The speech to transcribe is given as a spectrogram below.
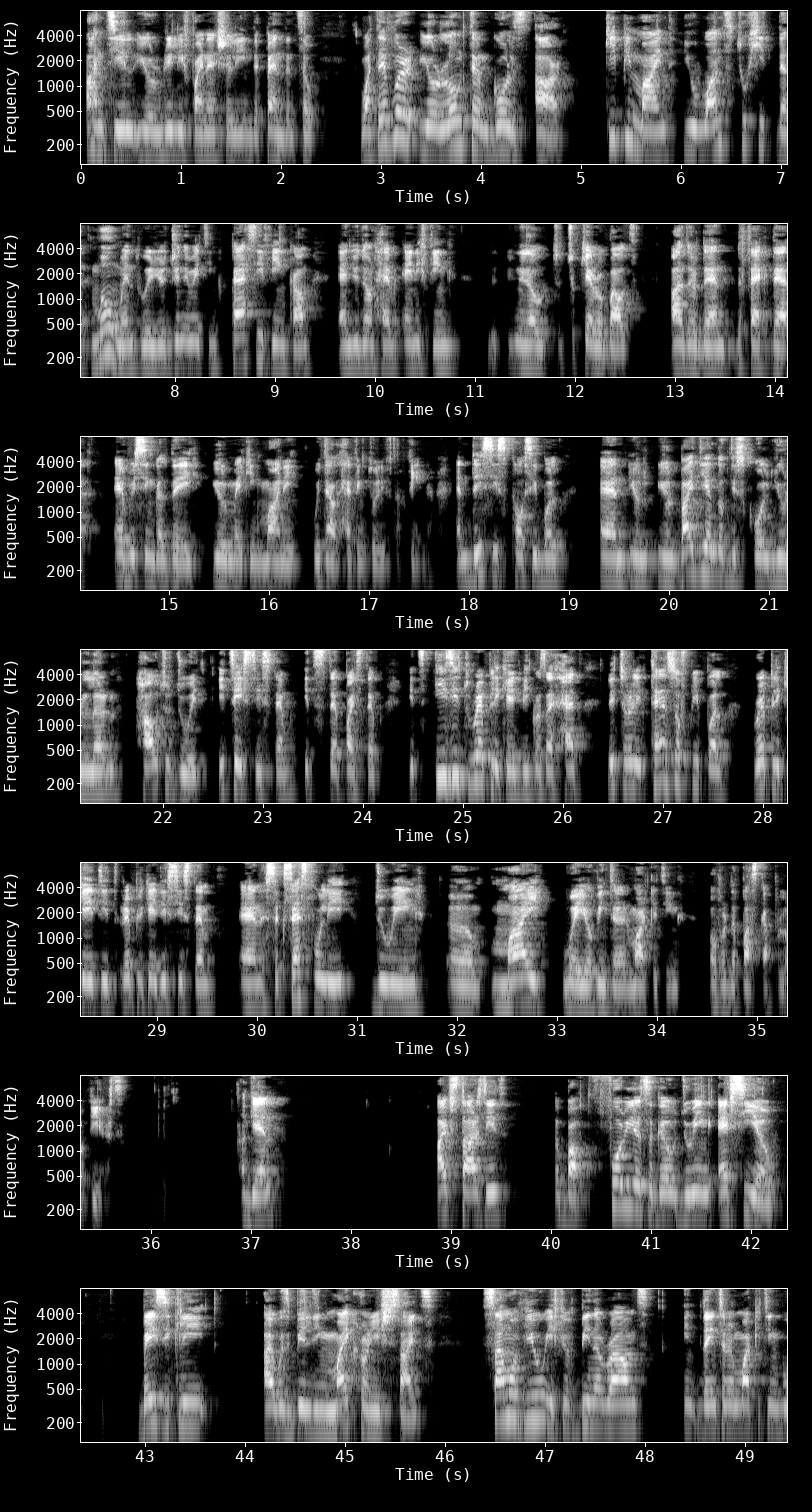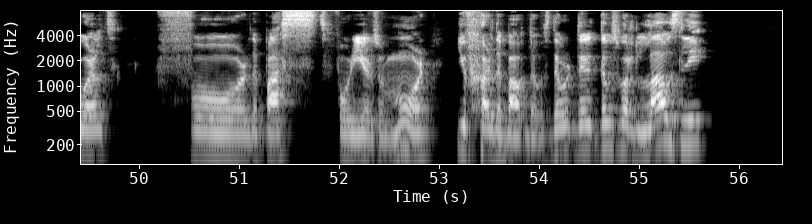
until you're really financially independent. So, whatever your long term goals are, keep in mind you want to hit that moment where you're generating passive income and you don't have anything you know to, to care about other than the fact that every single day you're making money without having to lift a finger. And this is possible and you'll, you'll by the end of this call you'll learn how to do it. It's a system. It's step by step. It's easy to replicate because i've had literally tens of people replicate it replicate this system and successfully doing um, my way of internet marketing over the past couple of years. Again i've started about four years ago doing seo basically i was building micro niche sites. Some of you if you've been around in the internet marketing world for the past four years or more, you've heard about those. Were, those were lousy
